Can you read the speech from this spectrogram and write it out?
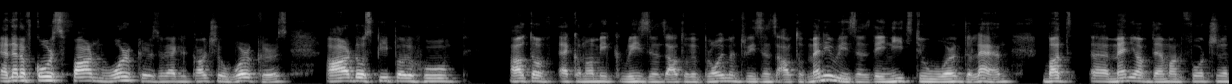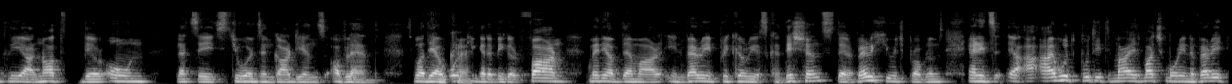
and then of course farm workers or agricultural workers are those people who out of economic reasons, out of employment reasons, out of many reasons, they need to work the land. But uh, many of them, unfortunately, are not their own let's say stewards and guardians of land so they are okay. working at a bigger farm many of them are in very precarious conditions they're very huge problems and it's i would put it much more in a very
